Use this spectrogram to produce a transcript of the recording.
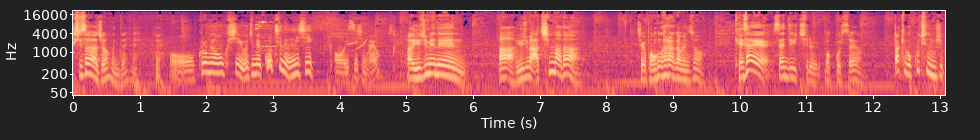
씻어야죠. 근데. 네. 네. 어, 그러면 혹시 요즘에 꽂힌 음식 어, 있으신가요? 아 요즘에는 아 요즘 아침마다 제가 번갈아 가면서 게살 샌드위치를 먹고 있어요. 딱히 뭐 꽂힌 음식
